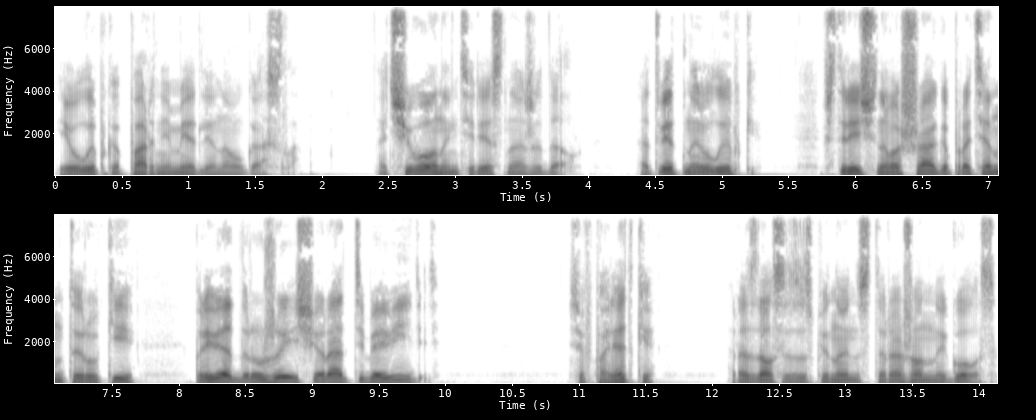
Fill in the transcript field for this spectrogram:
и улыбка парня медленно угасла. От чего он, интересно, ожидал? Ответной улыбки? Встречного шага, протянутой руки? «Привет, дружище, рад тебя видеть!» «Все в порядке?» — раздался за спиной настороженный голос.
